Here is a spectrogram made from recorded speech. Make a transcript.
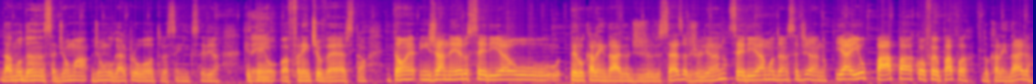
da mudança de, uma, de um lugar para o outro, assim, que seria. que Sim. tem o, a frente e o verso. Então, então em janeiro seria o. pelo calendário de Júlio César, Juliano, seria a mudança de ano. E aí o Papa. Qual foi o Papa do calendário?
